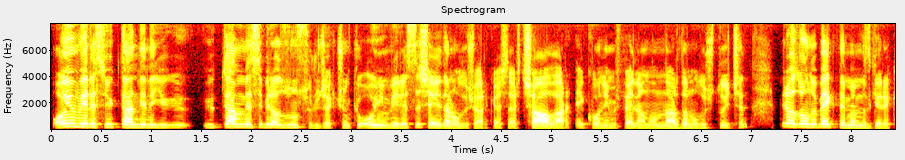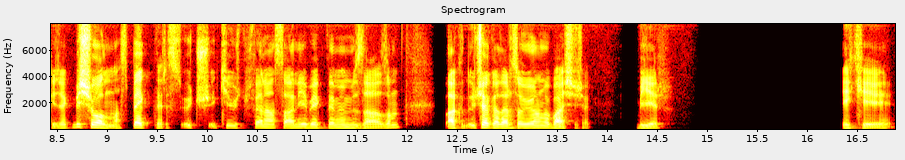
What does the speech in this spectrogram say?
oyun verisi yüklendiğinde yü- yüklenmesi biraz uzun sürecek. Çünkü oyun verisi şeyden oluşuyor arkadaşlar. Çağlar, ekonomi falan onlardan oluştuğu için biraz onu beklememiz gerekecek. Bir şey olmaz. Bekleriz. 3 2 3 falan saniye beklememiz lazım. Bakın 3'e kadar sayıyorum ve başlayacak. 1 2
